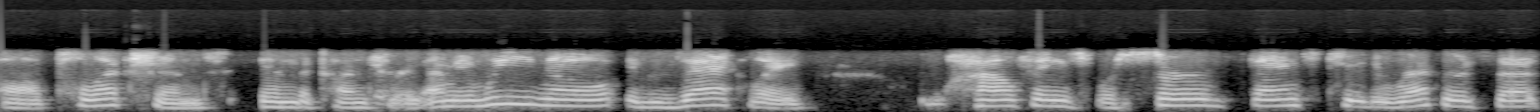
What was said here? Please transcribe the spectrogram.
uh, collections in the country. I mean, we know exactly how things were served thanks to the records that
